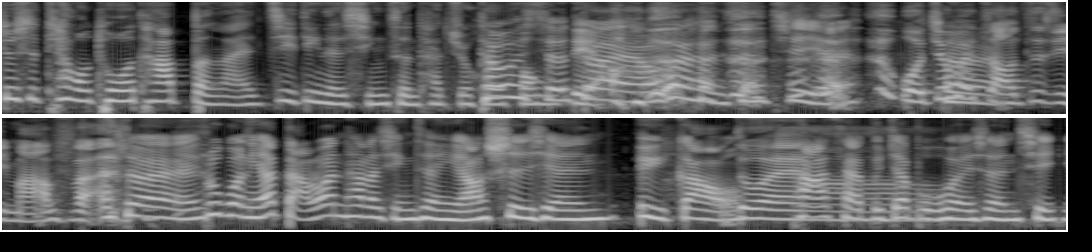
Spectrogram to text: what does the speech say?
就是跳脱他本来既定的行程，他就会疯掉，啊，会很生气耶。我就会找自己麻烦。对，如果你要打乱他的行程，也要事先预告，对啊他才比较不会生气。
